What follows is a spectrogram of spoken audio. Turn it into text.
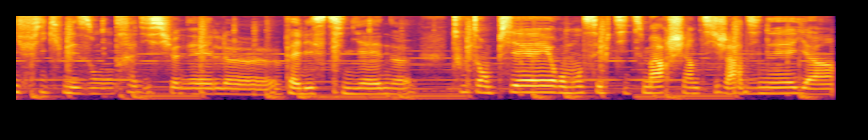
Magnifique maison traditionnelle euh, palestinienne, euh, tout en pierre, on monte ces petites marches, a un petit jardinet, il y a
